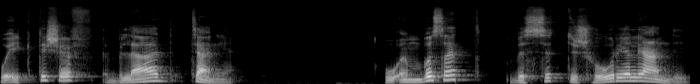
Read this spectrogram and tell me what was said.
واكتشف بلاد تانية. وانبسط بالست شهور يلي عندي.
